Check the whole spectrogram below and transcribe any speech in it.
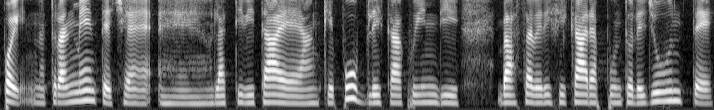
Poi naturalmente eh, l'attività è anche pubblica, quindi basta verificare appunto le giunte,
